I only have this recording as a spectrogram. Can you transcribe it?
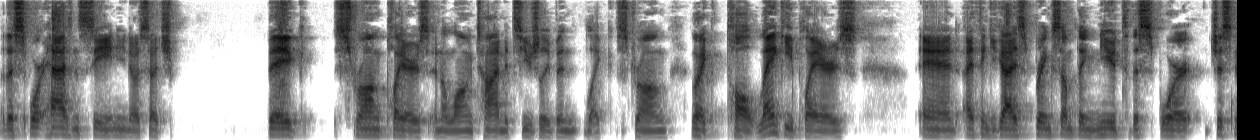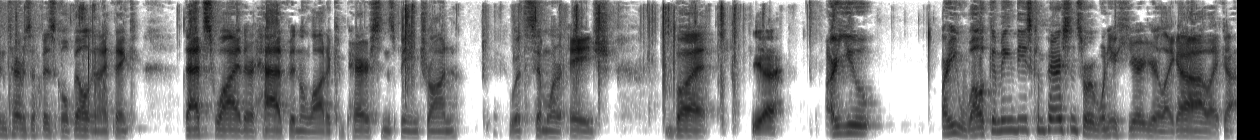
the sport hasn't seen you know such big, strong players in a long time. It's usually been like strong, like tall, lanky players. And I think you guys bring something new to the sport just in terms of physical build. And I think that's why there have been a lot of comparisons being drawn with similar age. But yeah. are you are you welcoming these comparisons or when you hear it you're like ah like I,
